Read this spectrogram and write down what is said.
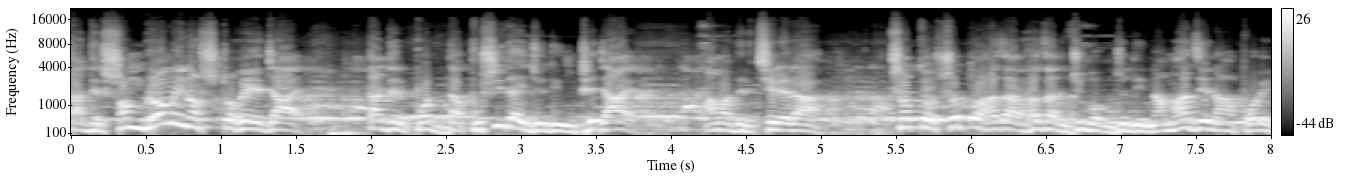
তাদের সম্ভ্রমই নষ্ট হয়ে যায়, তাদের পর্দা পুশিদায় যদি উঠে যায়, আমাদের ছেলেরা শত শত, হাজার হাজার যুবক যদি নামাজে না পড়ে,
